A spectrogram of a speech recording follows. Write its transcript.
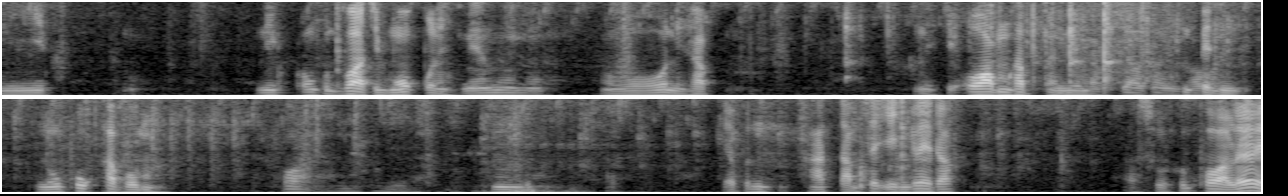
นี่นี่ของคุณพ่อสิมกป่ะนี่แม่นแม่นแม่นโอ้นี่ครับนี่สิอ้อมครับ อันนี้เจียวใส่มันเป็นหนูพุกครับผมพออืมเดี๋ยวเพิ่นหาตำใส่เองก็ได้ดอกเอาสูตรคุณพ่อเลย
